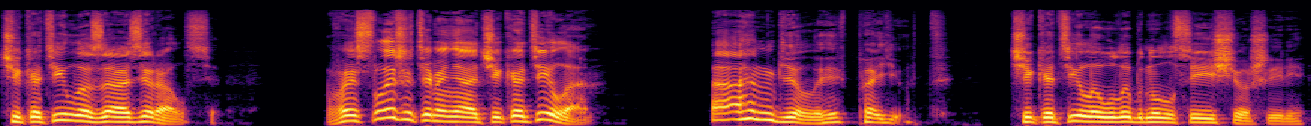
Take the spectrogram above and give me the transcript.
Чикатило заозирался. «Вы слышите меня, Чикатило?» «Ангелы поют». Чикатило улыбнулся еще шире.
